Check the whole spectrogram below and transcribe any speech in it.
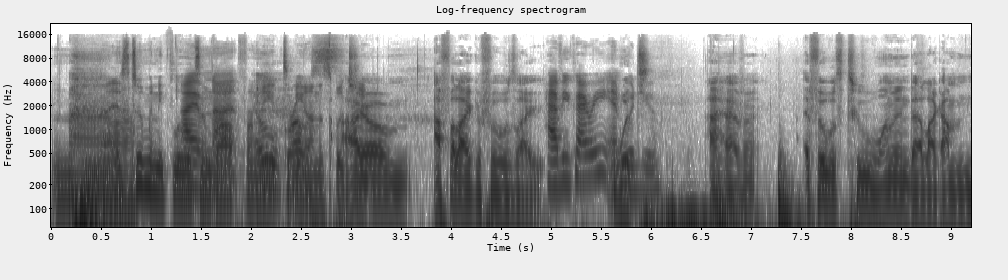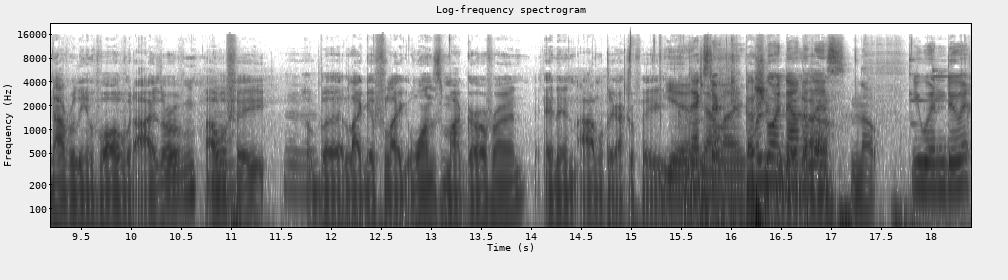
Nah, it's too many I fluids involved not. for Ooh, me. to gross. be honest with I um I feel like if it was like Have you, Kyrie? And would Would- you? I haven't. If it was two women that like I'm not really involved with either of them, I Mm. would fade. But like if like one's my girlfriend, and then I don't think I could fade. yeah, 'cause Dexter? y'all like We're going could go down the list. Nope. You wouldn't do it.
